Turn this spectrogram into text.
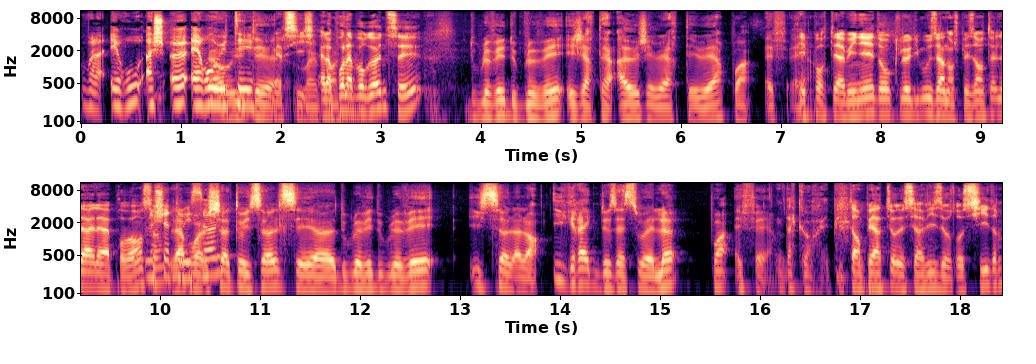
Voilà, Héroux, H-E-R-O-U-T. Ah Merci. Ouais, alors pour la. Bourgogne, c'est www.egerter.fr. et pour terminer, donc le Limousin. Non, je plaisante. La, la Provence. Le Château La Issol. Château Issol, c'est euh, www.issol, alors y 2 s o l .fr. D'accord. Et puis température de service de votre cidre.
